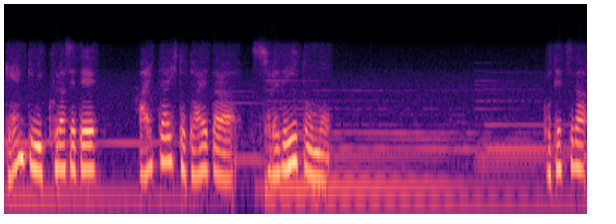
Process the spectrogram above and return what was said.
元気に暮らせて会いたい人と会えたらそれでいいと思う。虎鉄が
